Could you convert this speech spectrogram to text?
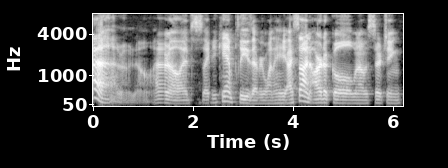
I don't know. I don't know. It's like you can't please everyone. I I saw an article when I was searching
